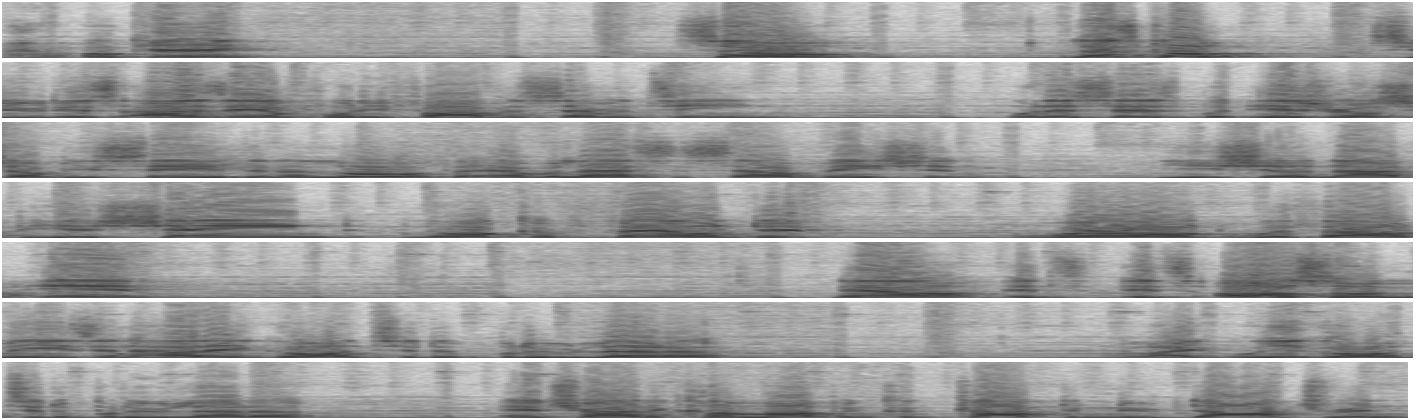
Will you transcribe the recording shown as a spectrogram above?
okay? So, let's go to this Isaiah 45 and 17 when it says, But Israel shall be saved in the Lord with everlasting salvation. Ye shall not be ashamed nor confounded, world without end. Now, it's it's also amazing how they go into the blue letter, like we go into the blue letter, and try to come up and concoct a new doctrine.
